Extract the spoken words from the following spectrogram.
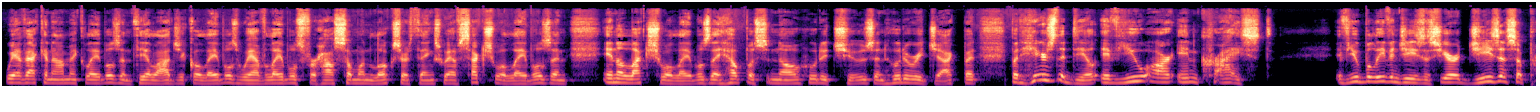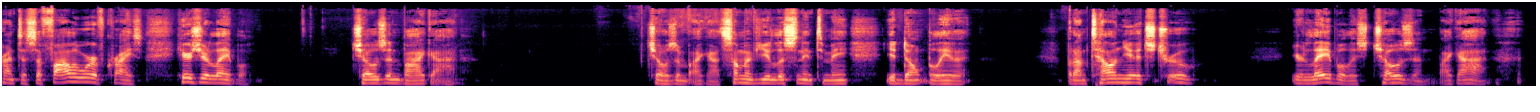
We have economic labels and theological labels. We have labels for how someone looks or thinks. We have sexual labels and intellectual labels. They help us know who to choose and who to reject. But, but here's the deal. If you are in Christ, if you believe in Jesus, you're a Jesus apprentice, a follower of Christ. Here's your label chosen by God. Chosen by God. Some of you listening to me, you don't believe it. But I'm telling you, it's true. Your label is chosen by God.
